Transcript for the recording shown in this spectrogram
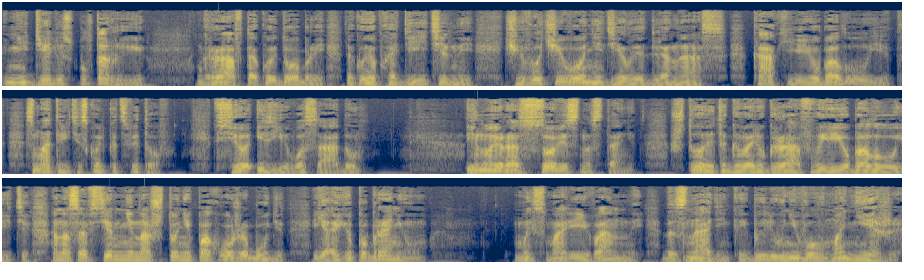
Недели с полторы. Граф такой добрый, такой обходительный, чего-чего не делает для нас. Как ее балует! Смотрите, сколько цветов. Все из его саду. Иной раз совестно станет. Что это, говорю, граф, вы ее балуете? Она совсем ни на что не похожа будет. Я ее поброню. Мы с Марьей Ивановной, да с Наденькой, были у него в манеже.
